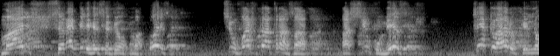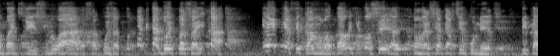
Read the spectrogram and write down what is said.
Mas será que ele recebeu alguma coisa? Se o Vasco está atrasado há cinco meses, é claro que ele não vai dizer isso no ar, essa coisa toda. É que está doido para sair? Tá. Quem é que quer ficar num local em que você não recebe há cinco meses? Fica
